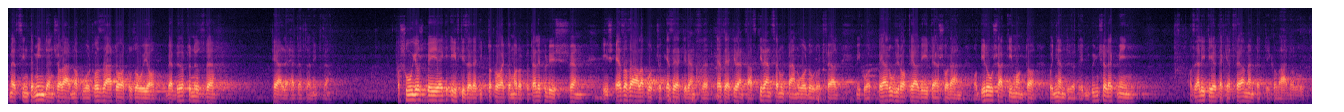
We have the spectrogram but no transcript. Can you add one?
mert szinte minden családnak volt hozzátartozója bebörtönözve, ellehetetlenítve. A súlyos bélyeg évtizedekig rajta maradt a településen, és ez az állapot csak 1990 után oldódott fel, mikor per újra felvétel során a bíróság kimondta, hogy nem történt bűncselekmény, az elítélteket felmentették a vádalók.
